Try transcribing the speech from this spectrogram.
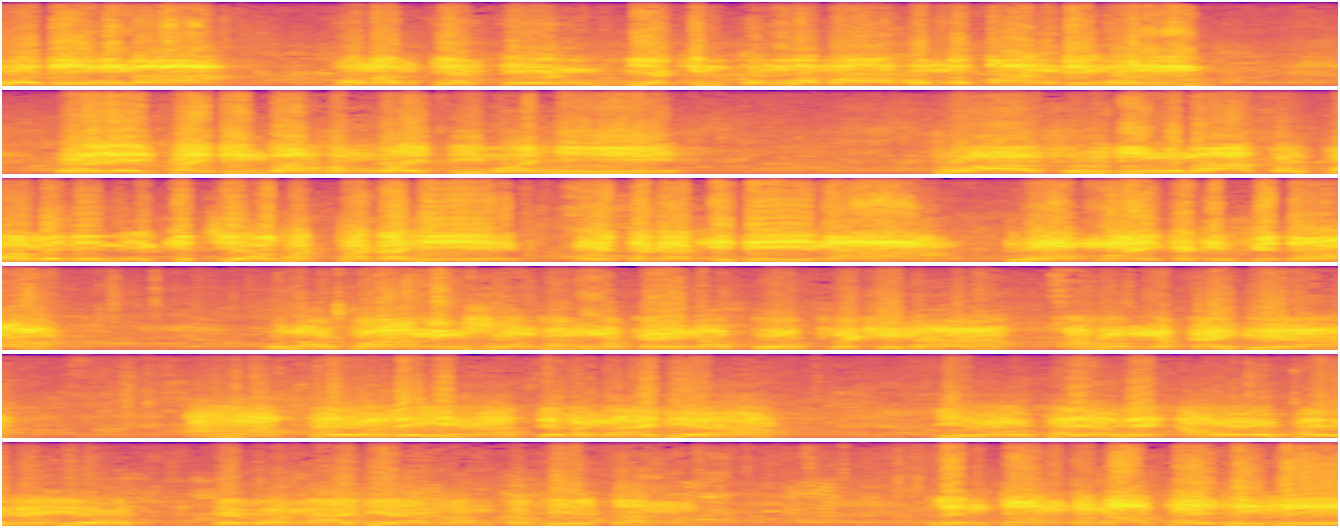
Tua ding nak. Volunteer team biakin kong lama hom na tang ding hun wa yai pai ding dan hom gai ding wa hi. Tua su ding na to pa menin ikichial thak thak a hi. Ko taka ki de na tua mai ka ki fida una pa ning son thang ma kai na tua thakina a hom na kai dia a ha pa yo le ha hat de na ngai dia yo pa yo le a pa yo le yo de lo ngai dia lam ka fil tan lem tan ba na pai thi le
